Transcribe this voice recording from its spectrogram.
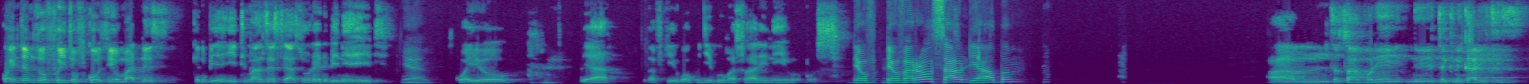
kwa in terms of hit of course hiyo madness can be a hit manzese has already been a hit yeah. kwa hiyo yeah nafikiri kwa kujibu maswali ni hivyo boss the, the overall sound ya album um sasa hapo ni, ni technicalities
